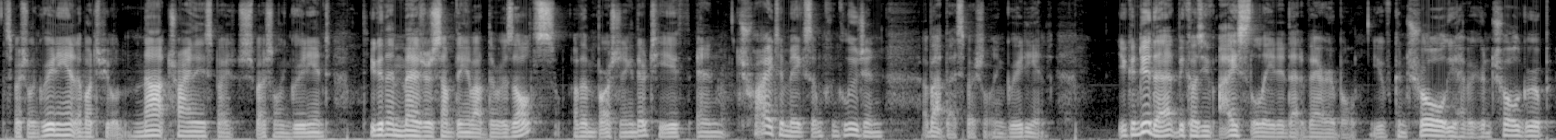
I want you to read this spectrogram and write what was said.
the special ingredient a bunch of people not trying the spe- special ingredient. You can then measure something about the results of them brushing their teeth and try to make some conclusion about that special ingredient. You can do that because you've isolated that variable. You've controlled you have a control group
